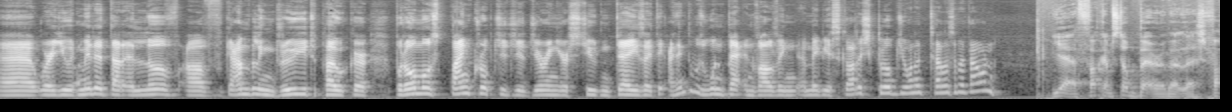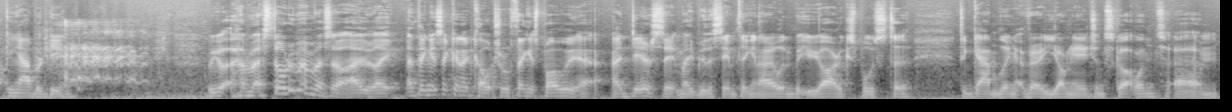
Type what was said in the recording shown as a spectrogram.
uh, where you admitted that a love of gambling drew you to poker, but almost bankrupted you during your student days. I think I think there was one bet involving uh, maybe a Scottish club. Do you want to tell us about that one? Yeah, fuck, I'm still bitter about this. Fucking Aberdeen. We got. I still remember. So I like. I think it's a kind of cultural thing. It's probably. I dare say it might be the same thing in Ireland, but you are exposed to, to gambling at a very young age in Scotland. Um,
